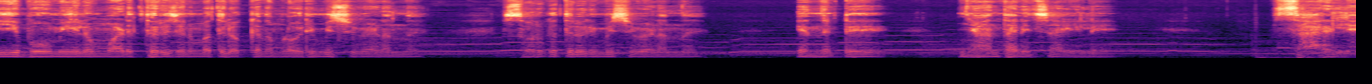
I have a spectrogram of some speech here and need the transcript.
ഈ ഭൂമിയിലും അടുത്തൊരു ജന്മത്തിലൊക്കെ നമ്മൾ ഒരുമിച്ച് വേണമെന്ന് സ്വർഗത്തിൽ ഒരുമിച്ച് വേണമെന്ന്. എന്നിട്ട് ഞാൻ തനിച്ചായില്ലേ? സാരല്ല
